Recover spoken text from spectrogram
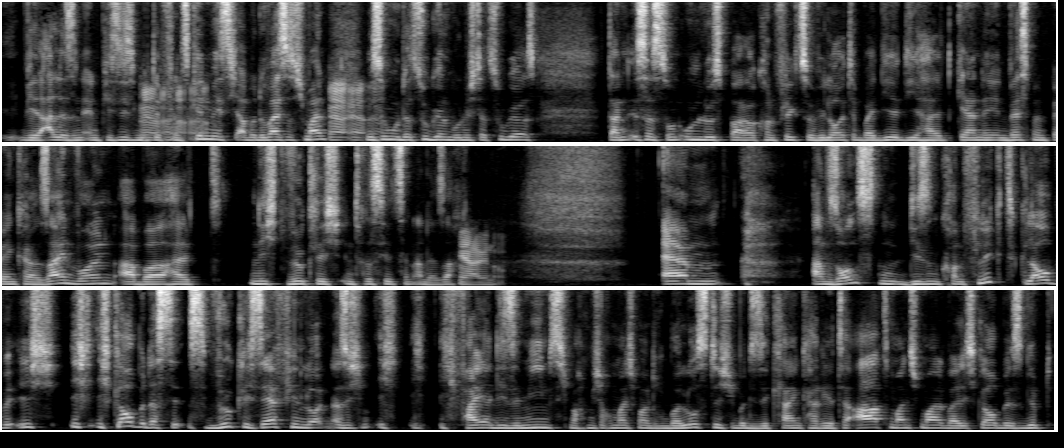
wir alle sind NPCs mit Ja, Different ja, Skin mäßig, aber du weißt, was ich meine. Ja, ja, du willst irgendwo dazugehören, wo du nicht dazugehörst. Dann ist es so ein unlösbarer Konflikt, so wie Leute bei dir, die halt gerne Investmentbanker sein wollen, aber halt nicht wirklich interessiert sind an der Sache. Ja, genau. Ähm, ansonsten diesen Konflikt glaube ich, ich, ich glaube, dass es wirklich sehr vielen Leuten, also ich, ich, ich, ich feiere diese Memes, ich mache mich auch manchmal drüber lustig, über diese kleinkarierte Art manchmal, weil ich glaube, es gibt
